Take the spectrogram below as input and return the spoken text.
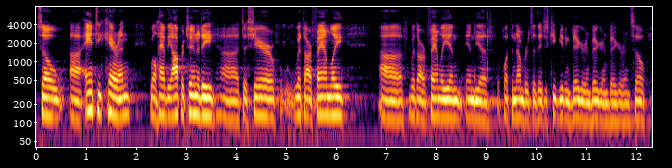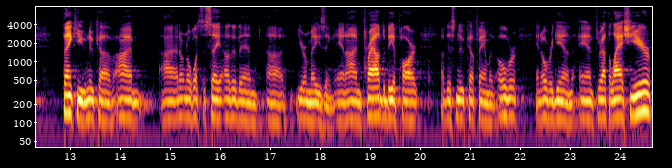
so, uh, Auntie Karen will have the opportunity uh, to share with our family. Uh, with our family in India, what the numbers are, they just keep getting bigger and bigger and bigger. And so Thank you, Cove. I'm, I don't know what to say other than uh, you're amazing. And I'm proud to be a part of this Cove family over and over again. And throughout the last year,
